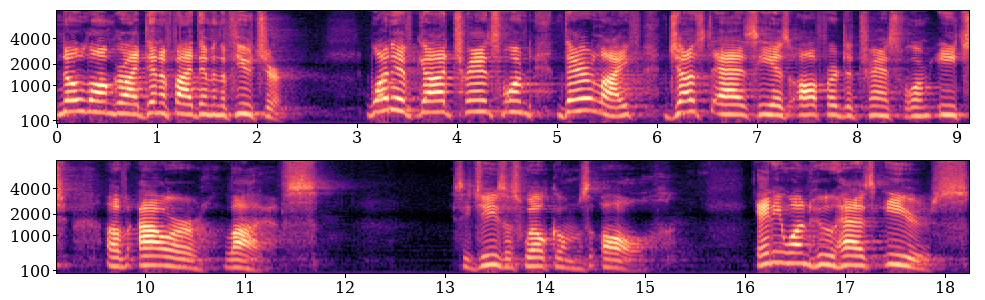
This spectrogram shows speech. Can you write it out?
no longer identified them in the future. What if God transformed their life just as He has offered to transform each of our lives? See, Jesus welcomes all. Anyone who has ears,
